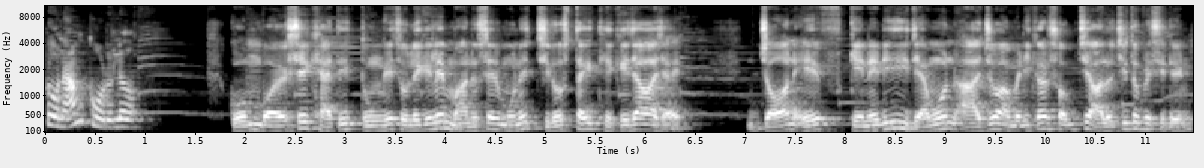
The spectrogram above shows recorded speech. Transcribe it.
প্রণাম করল। কম বয়সে খ্যাতির তুঙ্গে চলে গেলে মানুষের মনে চিরস্থায়ী থেকে যাওয়া যায়। জন এফ কেনেডি যেমন আজও আমেরিকার সবচেয়ে আলোচিত প্রেসিডেন্ট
